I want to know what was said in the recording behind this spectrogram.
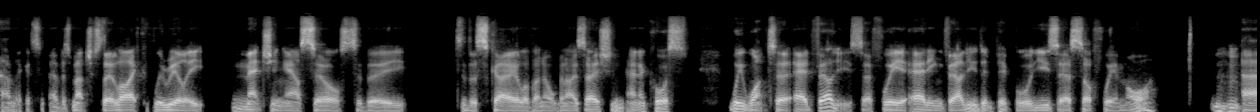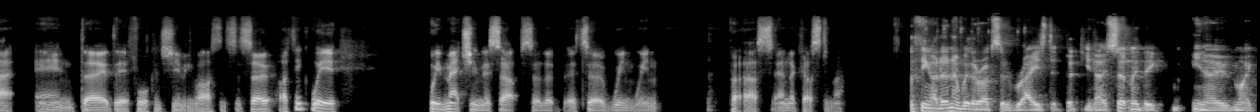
um, they can have as much as they like. We're really matching ourselves to the to the scale of an organization, and of course, we want to add value. So if we're adding value, then people will use our software more. Mm-hmm. Uh, and they're therefore consuming licenses. So I think we're we're matching this up so that it's a win-win for us and the customer. The thing I don't know whether I've sort of raised it, but you know, certainly the you know my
